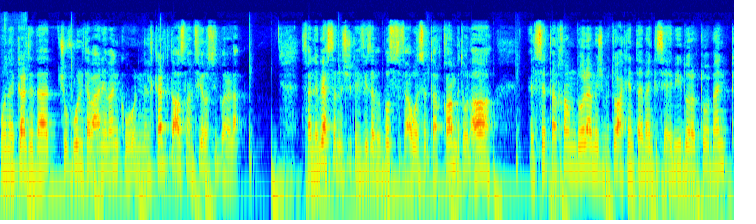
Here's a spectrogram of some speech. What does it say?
وإن الكارت ده تشوفوا لي تبع أنهي بنك وإن الكارت ده أصلا فيه رصيد ولا لأ. فاللي بيحصل إن شركة الفيزا بتبص في أول ست أرقام بتقول آه الست أرقام دول مش بتوعك أنت بنك CIB دول بتوع بنك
